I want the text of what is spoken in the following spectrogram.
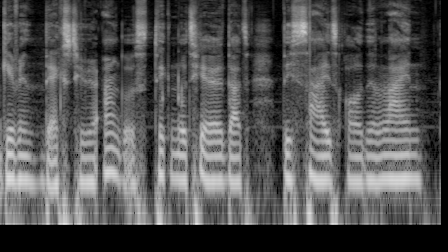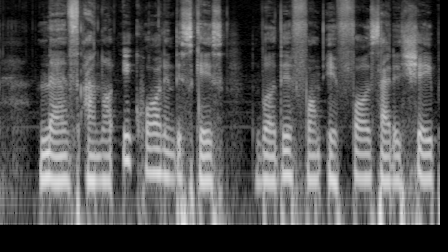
given the exterior angles. Take note here that the size or the line length are not equal in this case but they form a four-sided shape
